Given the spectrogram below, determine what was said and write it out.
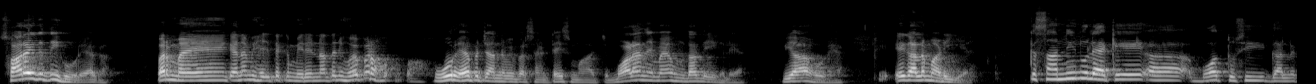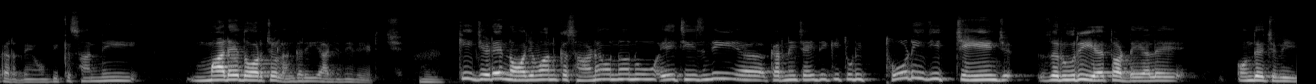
ਸਾਰੇ ਕਿਤੇ ਹੀ ਰਿਹਾਗਾ ਪਰ ਮੈਂ ਕਹਿੰਦਾ ਵੀ ਹਜੇ ਤੱਕ ਮੇਰੇ ਨਾਲ ਤਾਂ ਨਹੀਂ ਹੋਇਆ ਪਰ ਹੋ- ਰਿਹਾ 95% ਇਹ ਸਮਾਜ 'ਚ। ਬਾਲਿਆਂ ਨੇ ਮੈਂ ਹੁੰਦਾ ਦੇਖ ਲਿਆ ਵੀ ਆਹ ਹੋ ਰਿਹਾ। ਇਹ ਗੱਲ ਮਾੜੀ ਹੈ। ਕਿਸਾਨੀ ਨੂੰ ਲੈ ਕੇ ਬਹੁਤ ਤੁਸੀਂ ਗੱਲ ਕਰਦੇ ਹੋ ਵੀ ਕਿਸਾਨੀ ਮਾੜੇ ਦੌਰ ਚੋਂ ਲੰਘ ਰਹੀ ਅੱਜ ਦੀ ਰੇਟ 'ਚ। ਕਿ ਜਿਹੜੇ ਨੌਜਵਾਨ ਕਿਸਾਨ ਹੈ ਉਹਨਾਂ ਨੂੰ ਇਹ ਚੀਜ਼ ਨਹੀਂ ਕਰਨੀ ਚਾਹੀਦੀ ਕਿ ਥੋੜੀ ਥੋੜੀ ਜੀ ਚੇਂਜ ਜ਼ਰੂਰੀ ਹੈ ਤੁਹਾਡੇ ਵਾਲੇ ਉਹਦੇ 'ਚ ਵੀ।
